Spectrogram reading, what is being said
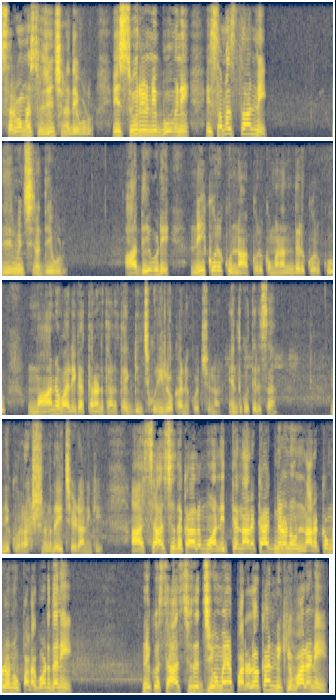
సర్వమును సృజించిన దేవుడు ఈ సూర్యుని భూమిని ఈ సమస్తాన్ని నిర్మించిన దేవుడు. ఆ దేవుడే నీ కొరకు నా కొరకు మనందరి కొరకు మానవాళిగా తనను తాను తగ్గించుకుని ఈ లోకానికి వచ్చినారు ఎందుకో తెలుసా? నీకు రక్షణ దయచేయడానికి. ఆ శాశ్వత కాలము ఆ నిత్య నరకంలో నువ్వు పడకూడదని నీకు శాశ్వత జీవమైన పరలోకాన్ని నీకు ఇవ్వాలని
